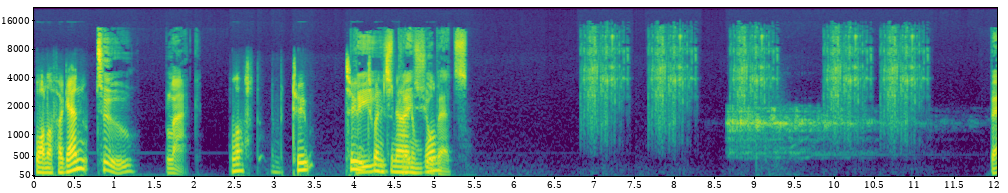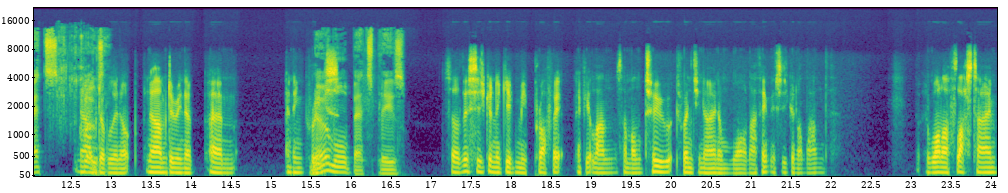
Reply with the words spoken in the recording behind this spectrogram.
One off again. Two, black. Lost. Number two. Two, Please 29 place and your one. bets. Bets Now I'm doubling up. Now I'm doing a um an increase. No more bets, please. So this is going to give me profit if it lands. I'm on 2, 29 and 1. I think this is going to land. One off last time.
